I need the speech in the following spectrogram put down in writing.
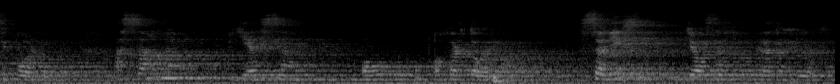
Ціполі, а саме п'єса О Оферторіо, соліст Йозеф Кратохвіл.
